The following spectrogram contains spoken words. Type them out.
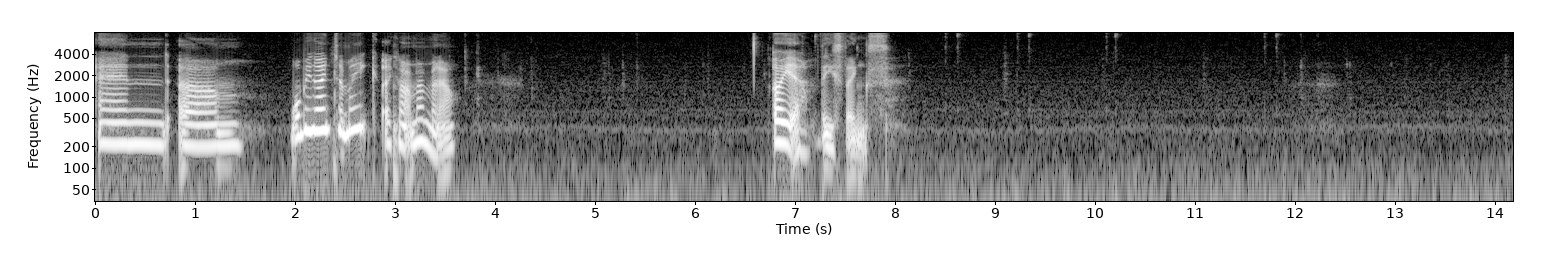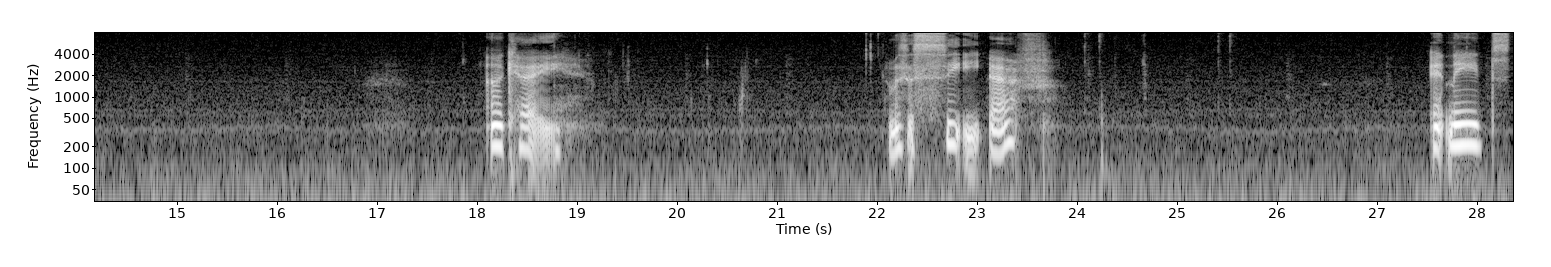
and um, what are we going to make? I can't remember now. Oh yeah, these things. Okay. This is CEF. It needs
